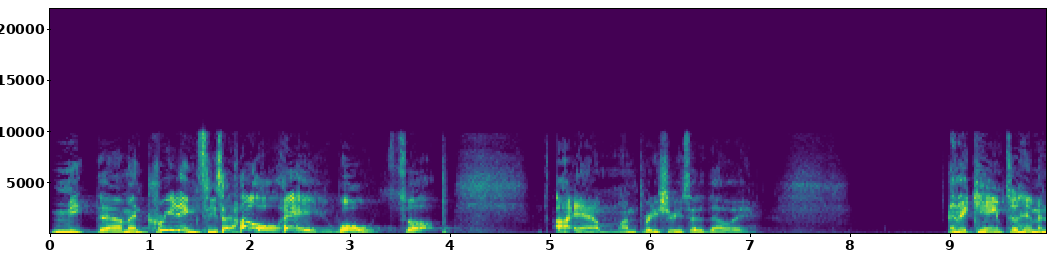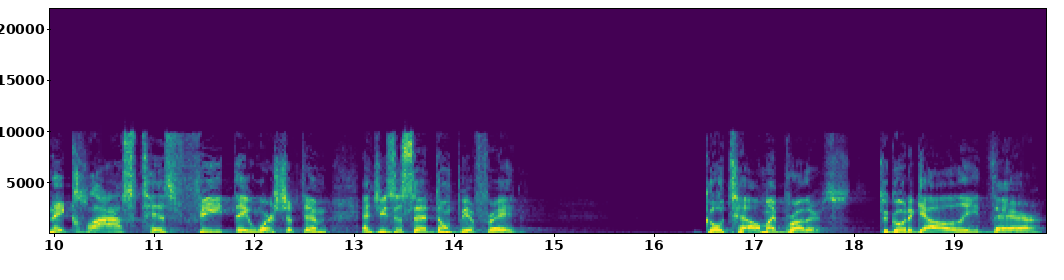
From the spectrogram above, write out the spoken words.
meet them and greetings. He said, "Hello, hey, whoa, what's up?" I am. I'm pretty sure he said it that way. And they came to him and they clasped his feet. They worshiped him. And Jesus said, Don't be afraid. Go tell my brothers to go to Galilee there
